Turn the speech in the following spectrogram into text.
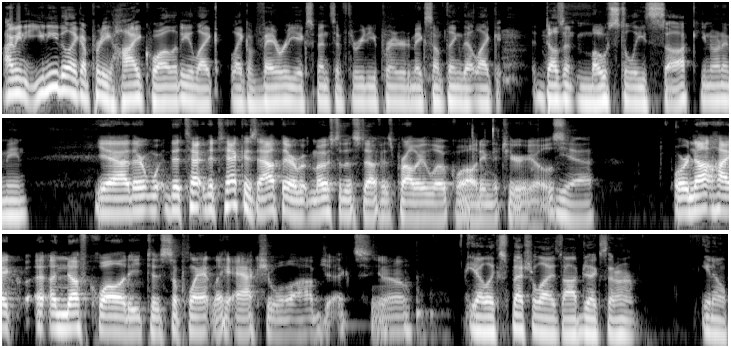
I mean, you need like a pretty high quality, like like a very expensive 3D printer to make something that like doesn't mostly suck. You know what I mean? Yeah, there the tech the tech is out there, but most of the stuff is probably low quality materials. Yeah. Or not high enough quality to supplant like actual objects. You know yeah like specialized objects that aren't you know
